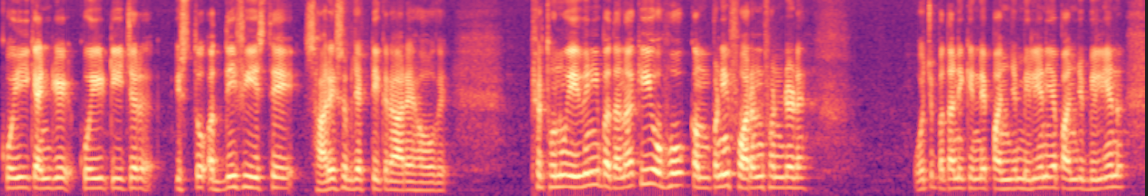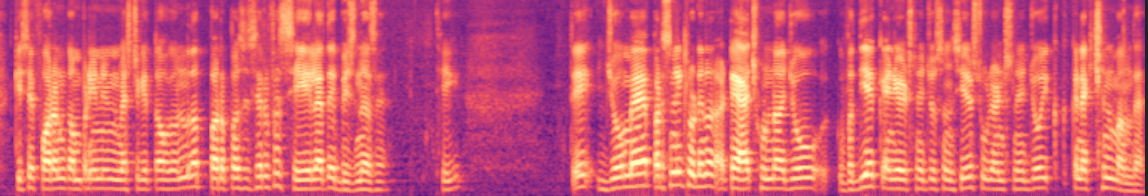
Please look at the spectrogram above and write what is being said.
ਕੋਈ ਕੈਂਡੀਡੇਟ ਕੋਈ ਟੀਚਰ ਇਸ ਤੋਂ ਅੱਧੀ ਫੀਸ ਤੇ ਸਾਰੇ ਸਬਜੈਕਟ ਹੀ ਕਰਾ ਰਿਹਾ ਹੋਵੇ। ਫਿਰ ਤੁਹਾਨੂੰ ਇਹ ਵੀ ਨਹੀਂ ਪਤਾ ਨਾ ਕਿ ਉਹ ਕੰਪਨੀ ਫੋਰਨ ਫੰਡਡ ਹੈ। ਉਹ ਚ ਪਤਾ ਨਹੀਂ ਕਿੰਨੇ 5 ਮਿਲੀਅਨ ਜਾਂ 5 ਬਿਲੀਅਨ ਕਿਸੇ ਫੋਰਨ ਕੰਪਨੀ ਨੇ ਇਨਵੈਸਟ ਕੀਤਾ ਹੋਵੇ। ਉਹਨਾਂ ਦਾ ਪਰਪਸ ਸਿਰਫ ਸੇਲ ਹੈ ਤੇ ਬਿਜ਼ਨਸ ਹੈ। ਠੀਕ ਹੈ? ਤੇ ਜੋ ਮੈਂ ਪਰਸਨਲੀ ਤੁਹਾਡੇ ਨਾਲ ਅਟੈਚ ਹੁੰਨਾ, ਜੋ ਵਧੀਆ ਕੈਂਡੀਡੇਟਸ ਨੇ, ਜੋ ਸਿੰਸੀਅਰ ਸਟੂਡੈਂਟਸ ਨੇ, ਜੋ ਇੱਕ ਕਨੈਕਸ਼ਨ ਬਣਦਾ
